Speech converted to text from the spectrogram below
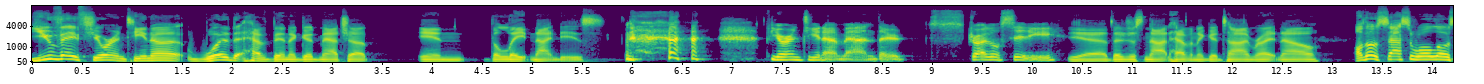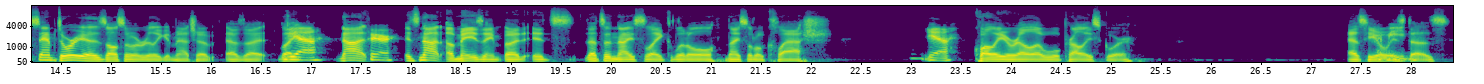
Juve Fiorentina would have been a good matchup in the late 90s. Fiorentina, man, they're struggle city. Yeah, they're just not having a good time right now. Although Sassuolo Sampdoria is also a really good matchup as I like Yeah, not fair. it's not amazing, but it's that's a nice like little nice little clash. Yeah, Quagliarella will probably score. As he always mean, does.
